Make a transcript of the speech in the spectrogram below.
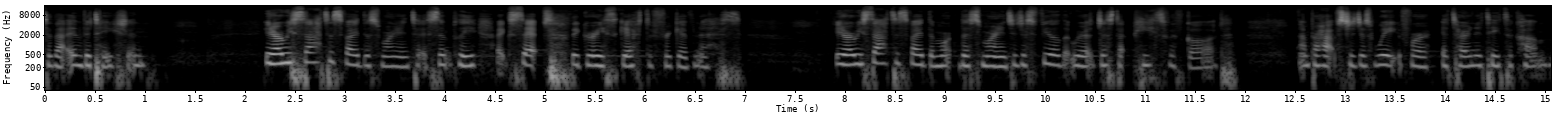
to that invitation? You know, are we satisfied this morning to simply accept the grace gift of forgiveness? You know, are we satisfied mor- this morning to just feel that we're just at peace with God and perhaps to just wait for eternity to come?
